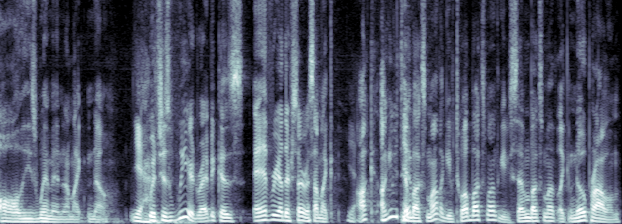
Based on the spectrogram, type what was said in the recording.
all these women. And I'm like, no, Yeah. Which is weird, right? Because every other service, I'm like, Yeah. I'll, I'll give you 10 bucks a month. I'll give you 12 bucks a month. I'll give you seven bucks a month. Like, no problem.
